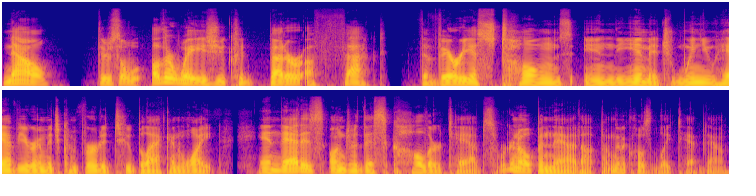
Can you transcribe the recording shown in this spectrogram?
now, there's other ways you could better affect the various tones in the image when you have your image converted to black and white. And that is under this color tab. So we're going to open that up. I'm going to close the light tab down.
